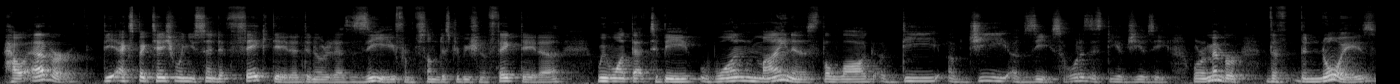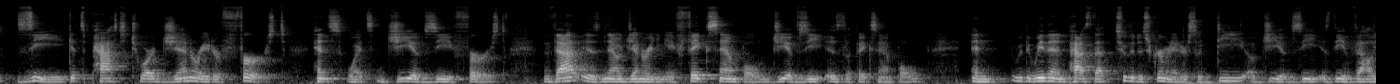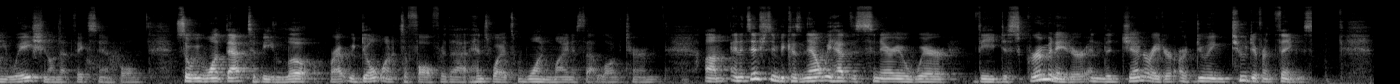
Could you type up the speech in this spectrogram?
However, the expectation when you send it fake data, denoted as z from some distribution of fake data, we want that to be 1 minus the log of d of g of z. So what is this d of g of z? Well, remember, the, the noise, z, gets passed to our generator first, hence why it's g of z first. That is now generating a fake sample. g of z is the fake sample. And we then pass that to the discriminator. So d of g of z is the evaluation on that fixed sample. So we want that to be low, right? We don't want it to fall for that, hence why it's 1 minus that log term. Um, and it's interesting because now we have this scenario where the discriminator and the generator are doing two different things.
